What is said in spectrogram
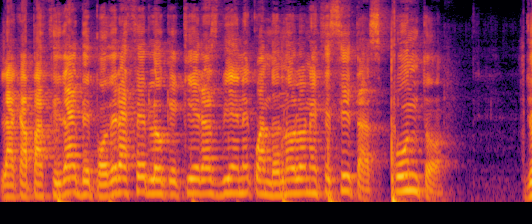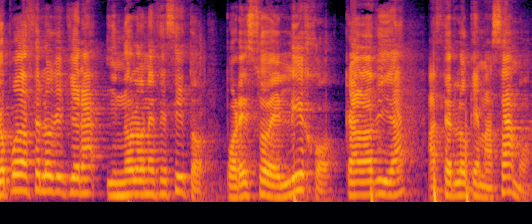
La capacidad de poder hacer lo que quieras viene cuando no lo necesitas. Punto. Yo puedo hacer lo que quiera y no lo necesito. Por eso elijo cada día hacer lo que más amo.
